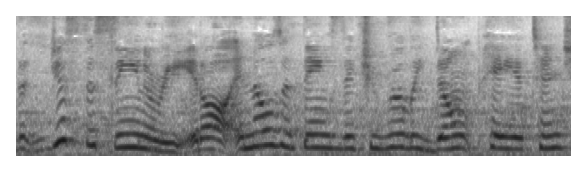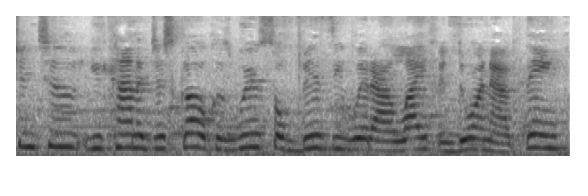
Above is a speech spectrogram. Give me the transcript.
the, just the scenery, it all. And those are things that you really don't pay attention to. You kind of just go because we're so busy with our life and doing our thing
